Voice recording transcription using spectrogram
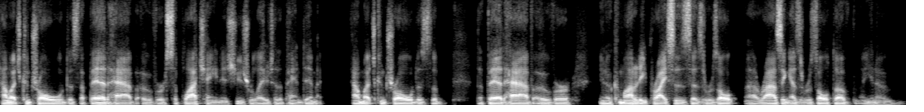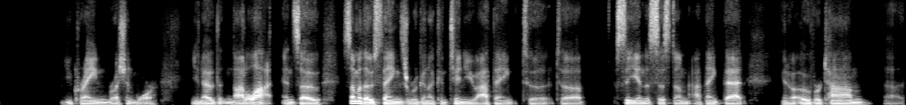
how much control does the Fed have over supply chain issues related to the pandemic? How much control does the the Fed have over you know commodity prices as a result uh, rising as a result of you know Ukraine Russian war? You know, not a lot, and so some of those things we're going to continue, I think, to to see in the system. I think that you know over time uh,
